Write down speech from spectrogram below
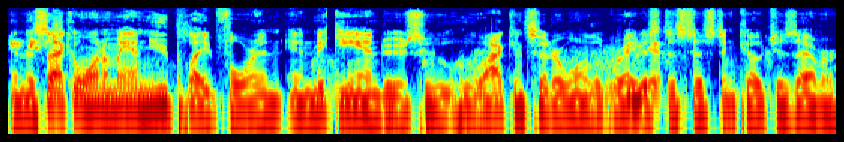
and the second one, a man you played for, in, in Mickey Andrews, who who I consider one of the greatest assistant coaches ever.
